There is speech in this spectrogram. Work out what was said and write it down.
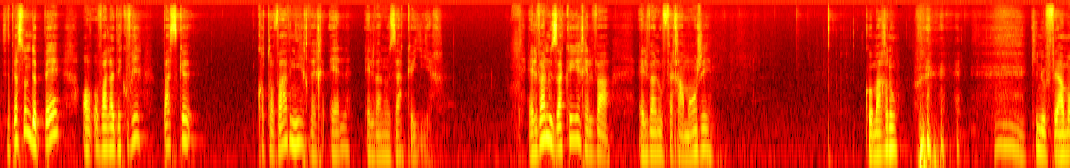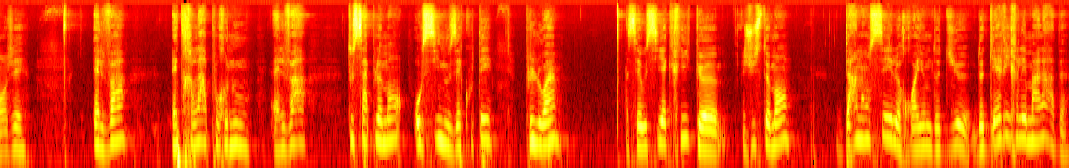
Cette personne de paix, on va la découvrir parce que quand on va venir vers elle, elle va nous accueillir. Elle va nous accueillir, elle va, elle va nous faire à manger. Comme Arnaud, qui nous fait à manger. Elle va être là pour nous. Elle va tout simplement aussi nous écouter. Plus loin, c'est aussi écrit que, justement, d'annoncer le royaume de Dieu, de guérir les malades,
